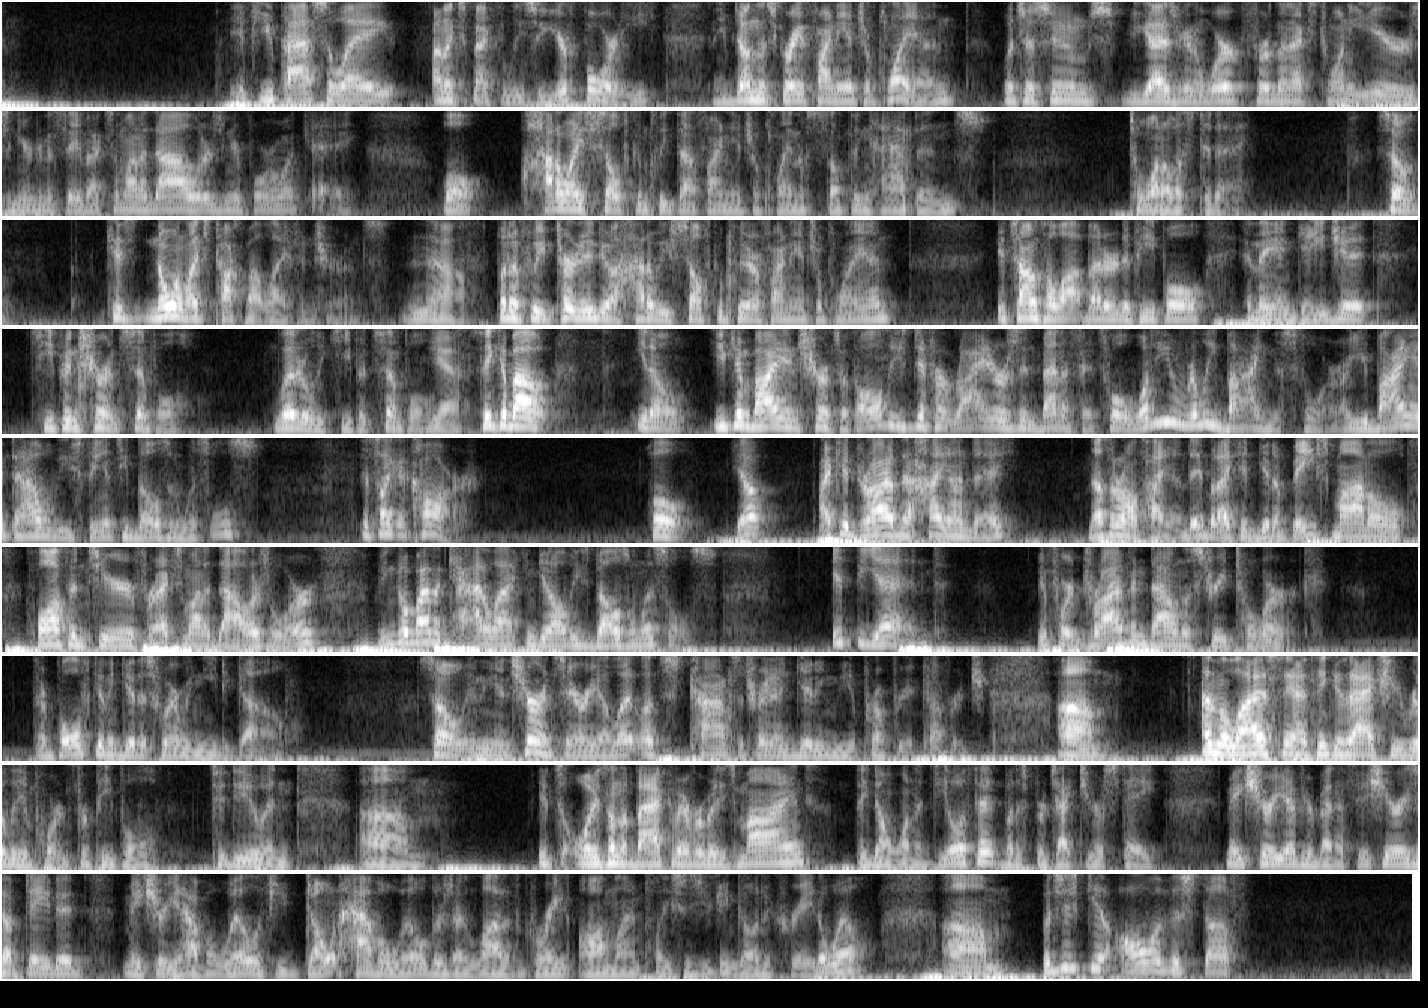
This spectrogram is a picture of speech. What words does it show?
If you pass away unexpectedly, so you're 40 and you've done this great financial plan, which assumes you guys are going to work for the next 20 years and you're going to save X amount of dollars in your 401k. Well, how do I self complete that financial plan if something happens to one of us today? So, because no one likes to talk about life insurance. no. But if we turn it into a how do we self complete our financial plan, it sounds a lot better to people and they engage it. Keep insurance simple. Literally keep it simple. Yes. Think about, you know, you can buy insurance with all these different riders and benefits. Well, what are you really buying this for? Are you buying it to have all these fancy bells and whistles? It's like a car. Well, yep, I could drive the Hyundai. Nothing wrong with Hyundai, but I could get a base model cloth interior for X amount of dollars, or we can go buy the Cadillac and get all these bells and whistles. At the end, if we're driving down the street to work, they're both going to get us where we need to go. So in the insurance area, let, let's concentrate on getting the appropriate coverage. Um, and the last thing I think is actually really important for people to do, and um, it's always on the back of everybody's mind. They don't want to deal with it, but it's protect your estate. Make sure you have your beneficiaries updated. Make sure you have a will. If you don't have a will, there's a lot of great online places you can go to create a will. Um, but just get all of this stuff,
